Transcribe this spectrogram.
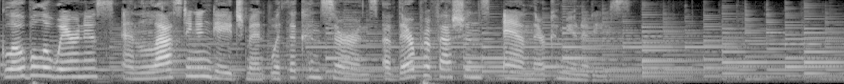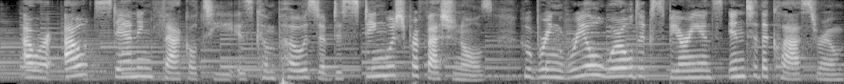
global awareness, and lasting engagement with the concerns of their professions and their communities. Our outstanding faculty is composed of distinguished professionals who bring real world experience into the classroom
